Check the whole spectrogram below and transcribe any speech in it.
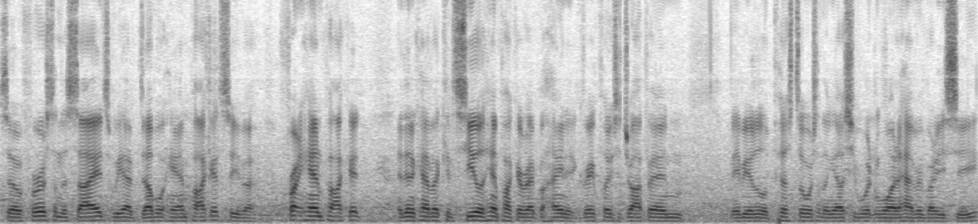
So first on the sides, we have double hand pockets. So you have a front hand pocket, and then kind of a concealed hand pocket right behind it. Great place to drop in maybe a little pistol or something else you wouldn't want to have everybody see.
